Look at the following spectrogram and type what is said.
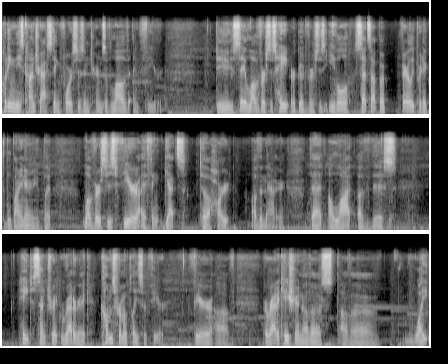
putting these contrasting forces in terms of love and fear. Do you say love versus hate or good versus evil sets up a fairly predictable binary, but love versus fear, I think, gets to the heart of the matter. That a lot of this hate centric rhetoric comes from a place of fear fear of eradication of a, of a white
